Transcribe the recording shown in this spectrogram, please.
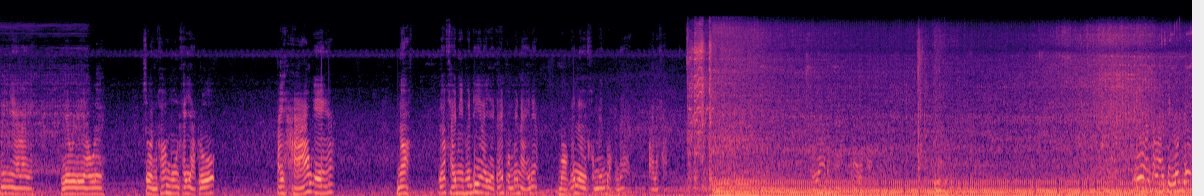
ไม่มีอะไรเรียวๆเลย ส่วนข้อมูลใครอยากรู้ ไปหาเอาเองฮะเนาะแล้วใครมีพื้นที่อะไรอยากจะให้ผมไปไหนเนี่ย บอกได้เลย คอมเมนต์บอกกันได้ ไปแล้วครับขออนุญาตนะครับไปแล้วครับ โอ้อันตรายจริงรถเยอะ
